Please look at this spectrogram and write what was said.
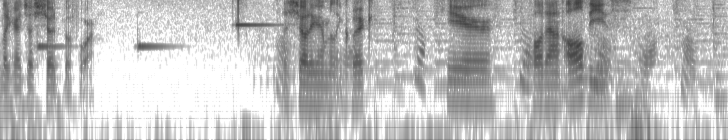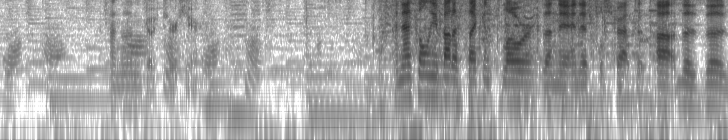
like I just showed before. Let's show it again really quick. Here, fall down all these, and then go through here. And that's only about a second slower than the initial strat that, uh, the, the,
